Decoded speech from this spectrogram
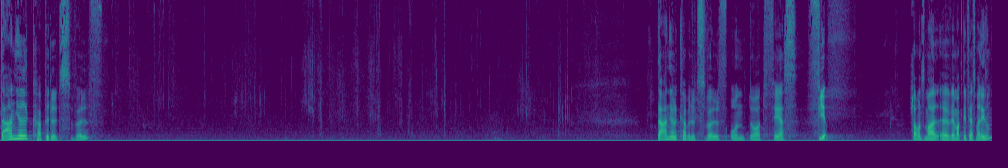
Daniel Kapitel 12. Daniel Kapitel 12 und dort Vers 4. Schauen wir uns mal, äh, wer mag den Vers mal lesen?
